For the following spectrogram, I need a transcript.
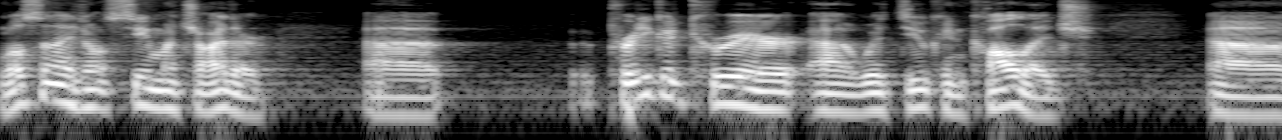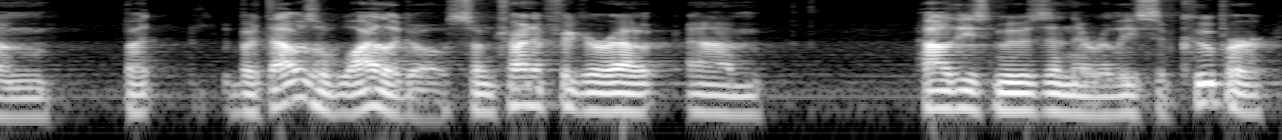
Wilson, I don't see much either. Uh, pretty good career uh, with Duke in college. Um, but that was a while ago. So I'm trying to figure out um, how these moves and the release of Cooper,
